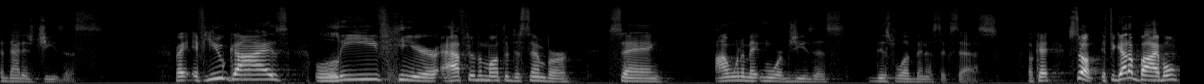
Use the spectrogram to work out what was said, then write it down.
and that is Jesus. Right? If you guys leave here after the month of December saying, I want to make more of Jesus, this will have been a success. Okay? So, if you got a Bible,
